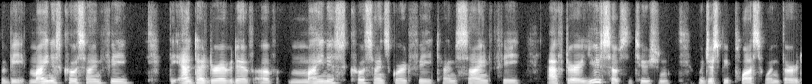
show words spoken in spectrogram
would be minus cosine phi. The antiderivative of minus cosine squared phi times sine phi after a u substitution would just be plus one third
